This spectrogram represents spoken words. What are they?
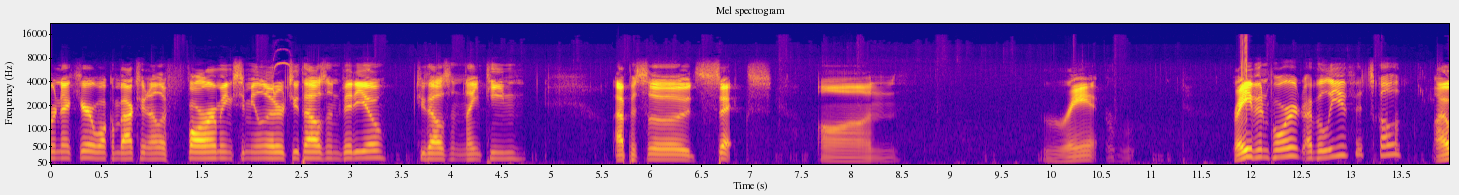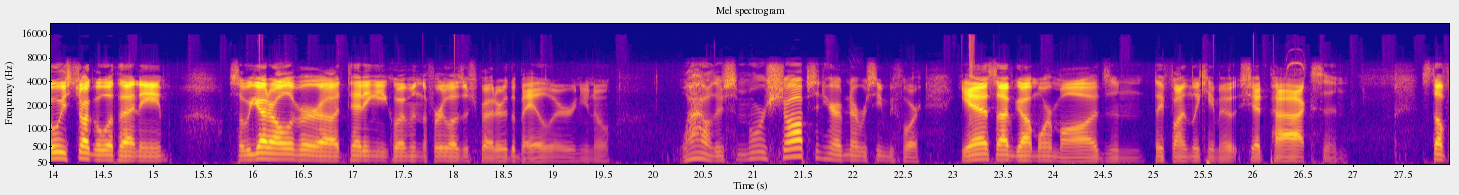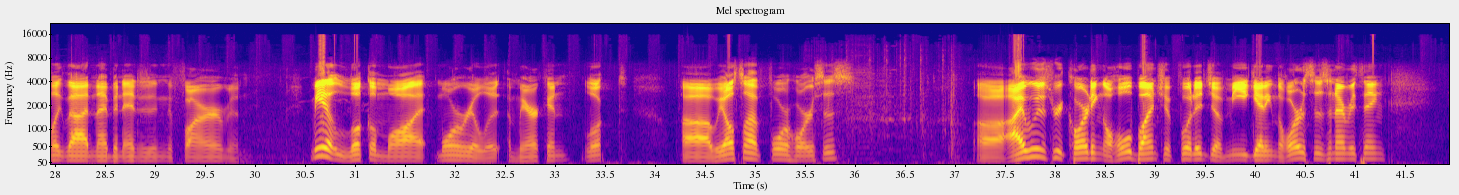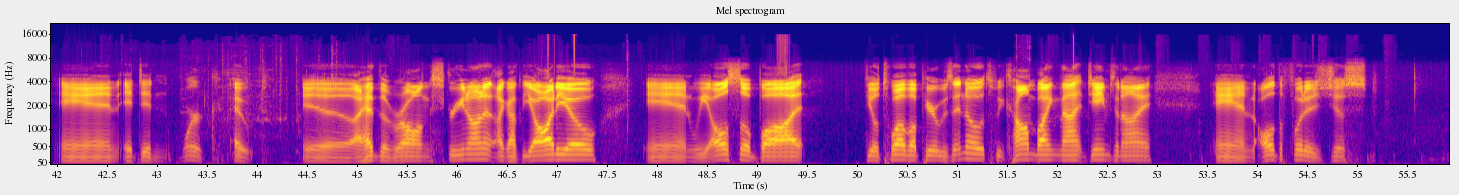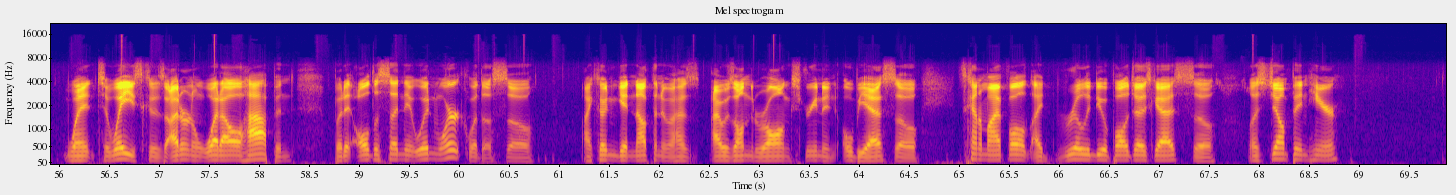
Nick here. Welcome back to another Farming Simulator 2000 video, 2019, episode 6 on Ra Ravenport, I believe it's called. I always struggle with that name. So we got all of our uh, tedding equipment, the fertilizer spreader, the baler, and you know. Wow, there's some more shops in here I've never seen before. Yes, I've got more mods, and they finally came out, shed packs, and stuff like that, and I've been editing the farm and made it look a more, more real American looked. Uh, we also have four horses. Uh, I was recording a whole bunch of footage of me getting the horses and everything, and it didn't work out. Uh, I had the wrong screen on it. I got the audio, and we also bought Field 12 up here was in oats. We combined that, James and I, and all the footage just went to waste because I don't know what all happened, but it, all of a sudden it wouldn't work with us, so I couldn't get nothing. It was I was on the wrong screen in OBS, so it's kind of my fault. I really do apologize, guys. So let's jump in here.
